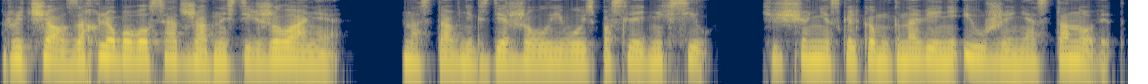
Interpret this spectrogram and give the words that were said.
рычал, захлебывался от жадности и желания. Наставник сдерживал его из последних сил. Еще несколько мгновений и уже не остановит.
